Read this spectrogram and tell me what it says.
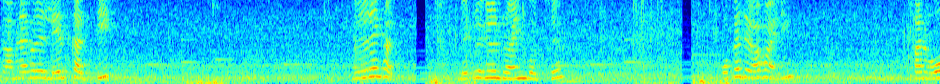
তো আমরা এখানে লেস খাচ্ছি। দুজনেই খাচ্ছি। বেটু এখানে ড্রয়িং করছে। ওকে দেওয়া হয়নি। কারণ ও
